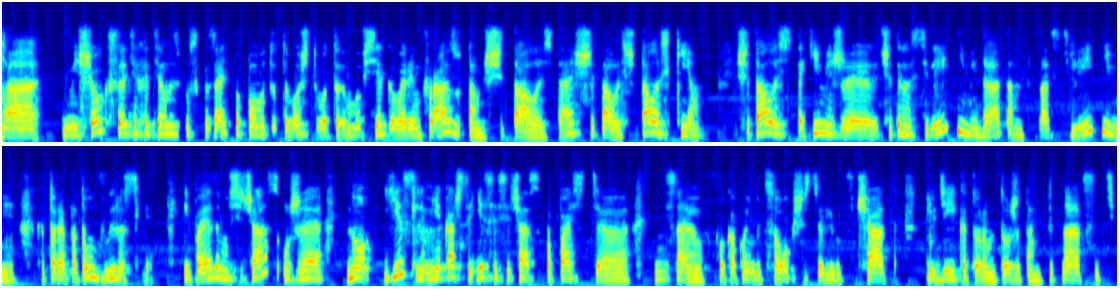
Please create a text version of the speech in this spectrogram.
А, еще, кстати, хотелось бы сказать по поводу того, что вот мы все говорим фразу там считалось, да, считалось, считалось кем? Считалось такими же 14-летними, да, там 15-летними, которые потом выросли. И поэтому сейчас уже... Но если, мне кажется, если сейчас попасть, э, не знаю, в какое-нибудь сообщество или в чат людей, которым тоже там 15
